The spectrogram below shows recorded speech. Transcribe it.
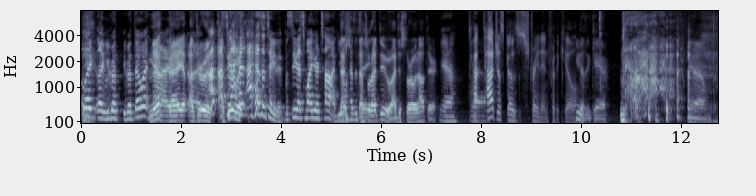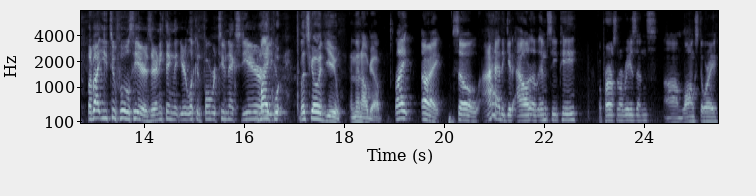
like, like we go, you go throw it. Yep, All uh, yep, I all threw it. I, I, I see, threw I, it. I hesitated, but see, that's why you're Todd. You That's, don't hesitate. that's what I do. I just throw it out there. Yeah, Todd, yeah. Todd just goes straight in for the kill. he doesn't care. You know, What about you two fools here? Is there anything that you're looking forward to next year? Mike, you- w- let's go with you, and then I'll go. like, all right. So I had to get out of MCP for personal reasons. Um, long story.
